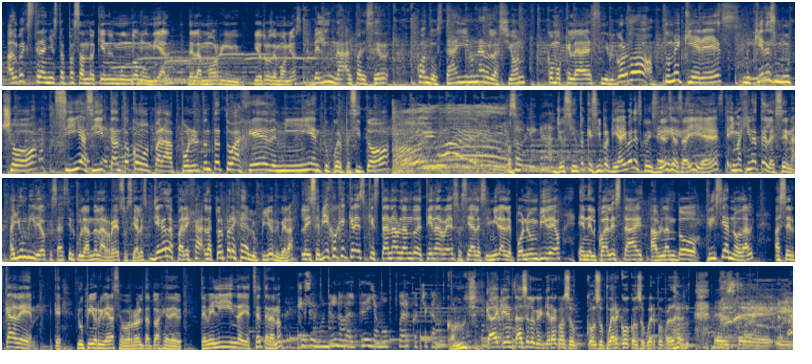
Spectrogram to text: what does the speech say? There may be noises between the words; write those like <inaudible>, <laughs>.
Algo extraño está pasando aquí en el mundo mundial <laughs> del amor y, y otros demonios. Belinda, al parecer, cuando está ahí en una relación, como que le va a decir, gordo, ¿tú me quieres? ¿Me quieres mucho? Sí, así, tanto como para ponerte un tatuaje de mí en tu cuerpecito. ¡Ay, Pues, Yo siento que sí, porque ya hay varias coincidencias ahí, ¿eh? Imagínate la escena. Hay un video que está circulando en las redes sociales. Llega la pareja, la actual pareja de Lupillo Rivera. Le dice, viejo, ¿qué crees que están hablando de ti en las redes sociales? Y mira, le pone un video en el cual está hablando Cristian Nodal acerca de que Lupillo Rivera se borró el tatuaje de, de Belinda y etcétera, ¿no? Que según el Nodal te llamó puerco, chécalo. ¿Cómo? Cada quien hace lo que quiera con su, con su puerco, con su cuerpo, perdón. Este, y...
